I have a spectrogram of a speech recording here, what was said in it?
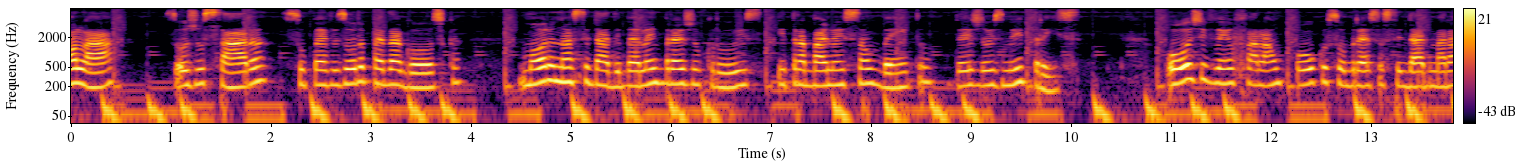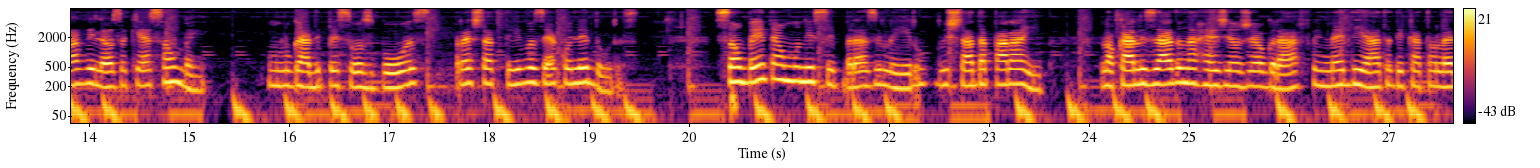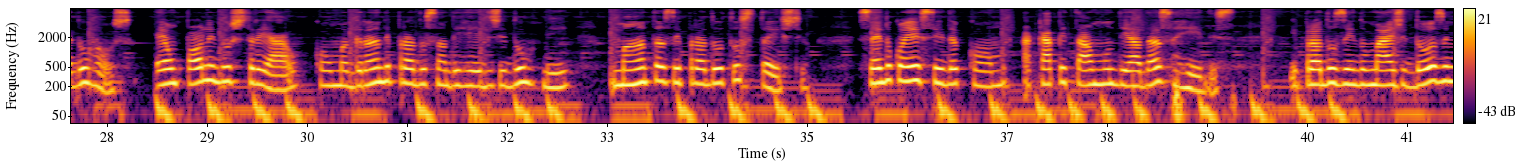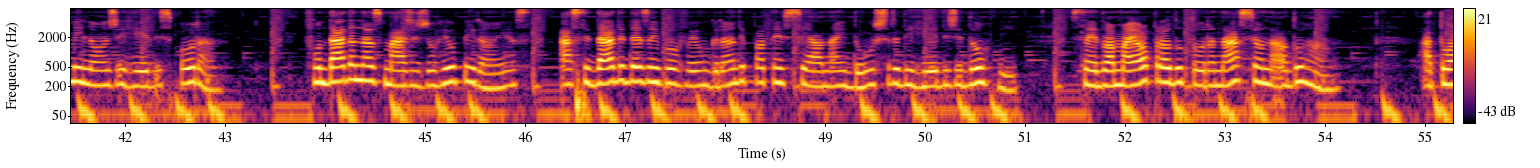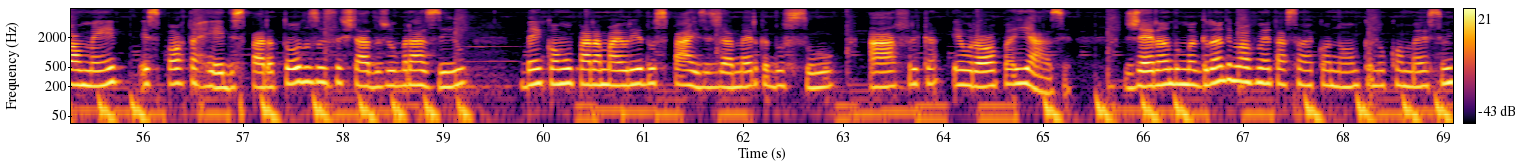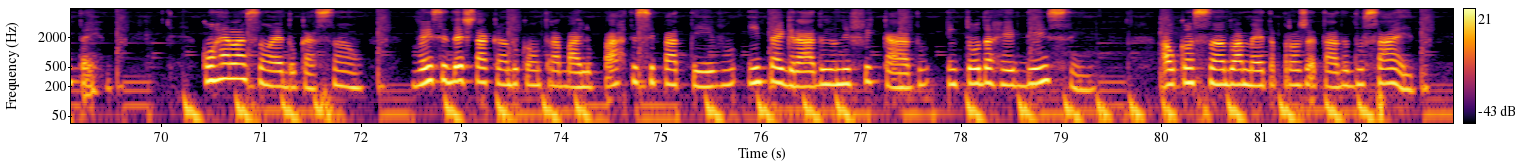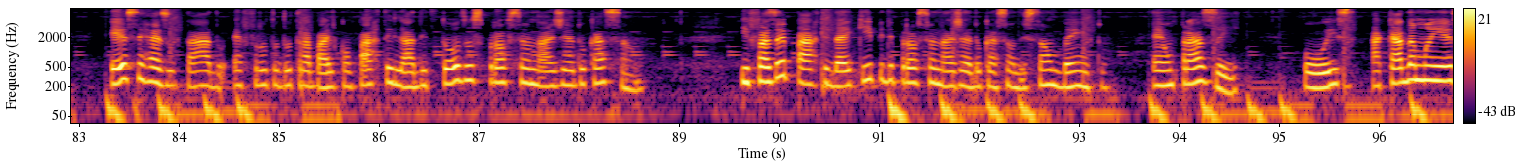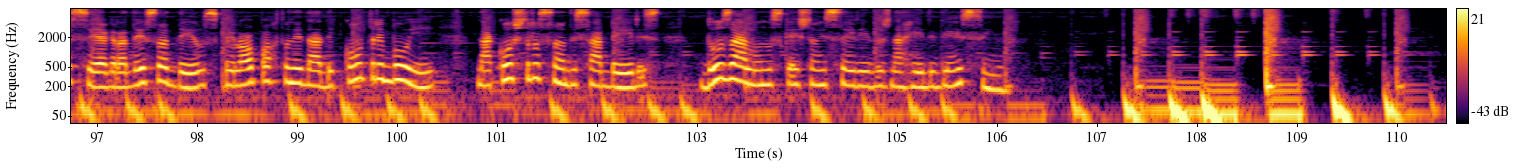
Olá, sou Jussara, supervisora pedagógica, moro na cidade de Belém Brejo Cruz e trabalho em São Bento desde 2003. Hoje venho falar um pouco sobre essa cidade maravilhosa que é São Bento, um lugar de pessoas boas, prestativas e acolhedoras. São Bento é um município brasileiro do estado da Paraíba, localizado na região geográfica imediata de Catolé do Rocha. É um polo industrial com uma grande produção de redes de dormir, mantas e produtos têxtil, sendo conhecida como a capital mundial das redes e produzindo mais de 12 milhões de redes por ano. Fundada nas margens do Rio Piranhas, a cidade desenvolveu um grande potencial na indústria de redes de dormir, sendo a maior produtora nacional do ramo. Atualmente, exporta redes para todos os estados do Brasil, bem como para a maioria dos países da América do Sul, África, Europa e Ásia, gerando uma grande movimentação econômica no comércio interno. Com relação à educação, vem se destacando com o trabalho participativo, integrado e unificado em toda a rede de ensino, alcançando a meta projetada do SAEB. Esse resultado é fruto do trabalho compartilhado de todos os profissionais de educação. E fazer parte da equipe de profissionais de educação de São Bento é um prazer, pois a cada amanhecer agradeço a Deus pela oportunidade de contribuir na construção de saberes dos alunos que estão inseridos na rede de ensino.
